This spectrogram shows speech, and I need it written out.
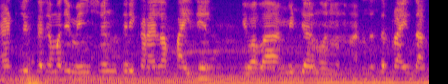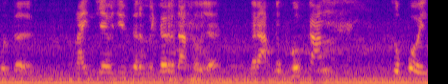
ॲटलिस्ट त्याच्यामध्ये मेन्शन तरी करायला पाहिजे की बाबा मीटर म्हणून. आता जसं प्राईस दाखवतं प्राईजच्या ऐवजी जर मीटर दाखवलं तर आपलं खूप काम सोपं होईल.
